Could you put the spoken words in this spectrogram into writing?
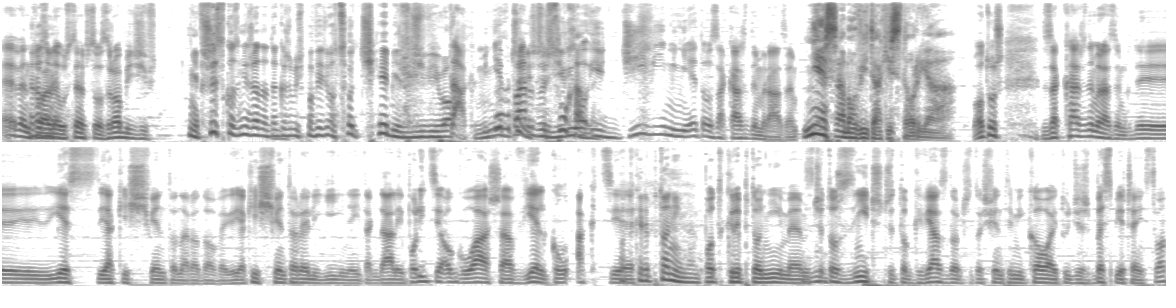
ewentualne Rozumiem. ustępstwo zrobić. W... Nie, wszystko zmierza do tego, żebyś powiedział, co ciebie zdziwiło. Tak, mnie No bardzo zdziwiło słuchamy. i dziwi mnie to za każdym razem. Niesamowita historia. Otóż za każdym razem, gdy jest jakieś święto narodowe, jakieś święto religijne i tak dalej, policja ogłasza wielką akcję Pod kryptonimem. pod kryptonimem, Znicz. czy to znicz, czy to gwiazdor, czy to święty Mikołaj, tudzież bezpieczeństwo.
